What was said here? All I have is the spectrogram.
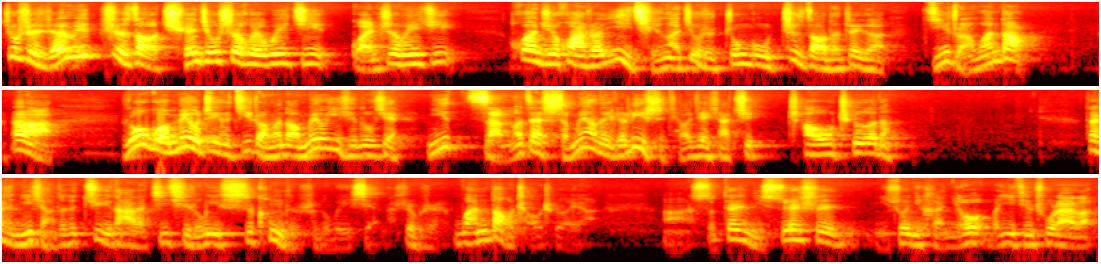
就是人为制造全球社会危机、管制危机。换句话说，疫情啊，就是中共制造的这个急转弯道，是吧？如果没有这个急转弯道，没有疫情路线，你怎么在什么样的一个历史条件下去超车呢？但是你想，这个巨大的机器容易失控这是个危险的，是不是？弯道超车呀，啊，是。但是你虽然是你说你很牛，把疫情出来了，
